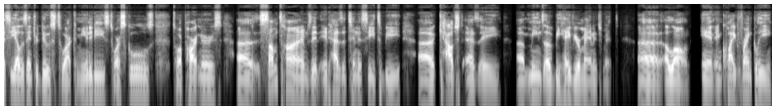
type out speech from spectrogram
SEL is introduced to our communities, to our schools, to our partners. Uh, sometimes it, it has a tendency to be uh, couched as a uh, means of behavior management uh, alone. And, and quite frankly,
